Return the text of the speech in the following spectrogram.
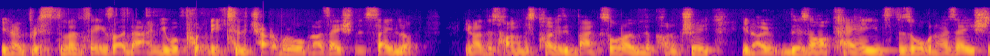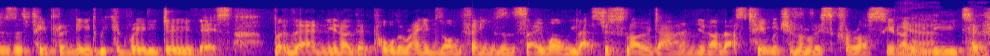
you know bristol and things like that? And you were putting it to the charitable organization and say look you know there's homeless clothing banks all over the country. You know there's arcades there's organizations there's people in need. We can really do this. But then you know they'd pull the reins on things and say well we let's just slow down. You know that's too much of a risk for us. You know yeah, we need to yeah.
